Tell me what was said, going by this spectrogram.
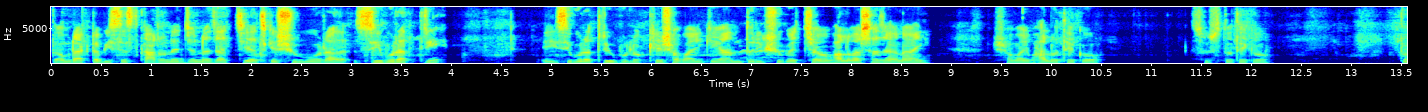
তো আমরা একটা বিশেষ কারণের জন্য যাচ্ছি। আজকে শুভ শিবরাত্রি। এই শিবরাত্রি উপলক্ষে সবাইকে আন্তরিক শুভেচ্ছা ও ভালোবাসা জানাই। সবাই ভালো থেকো সুস্থ থেকো। তো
